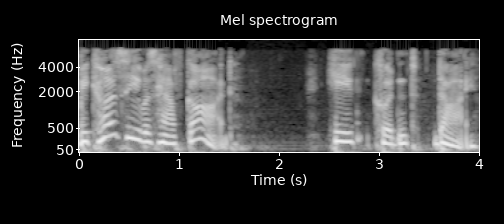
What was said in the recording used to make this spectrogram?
Because he was half god, he couldn't die.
